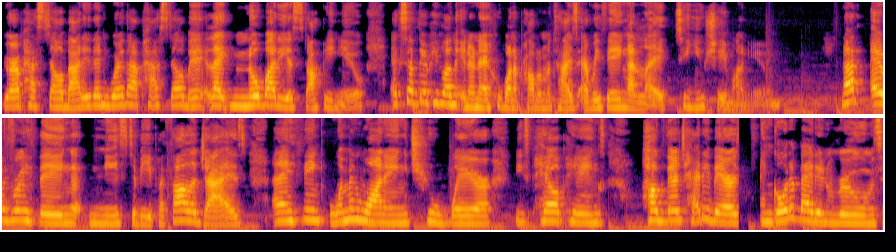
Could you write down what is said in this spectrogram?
you're a pastel baddie then wear that pastel bit. Like nobody is stopping you except there are people on the internet who want to problematize everything and like to you shame on you not everything needs to be pathologized. And I think women wanting to wear these pale pinks, hug their teddy bears, and go to bed in rooms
